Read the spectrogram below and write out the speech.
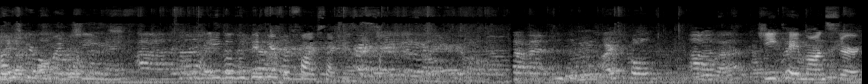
Ice cream on my jeans. Ava, we've been here for five seconds. Ice cold. GK Monster.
